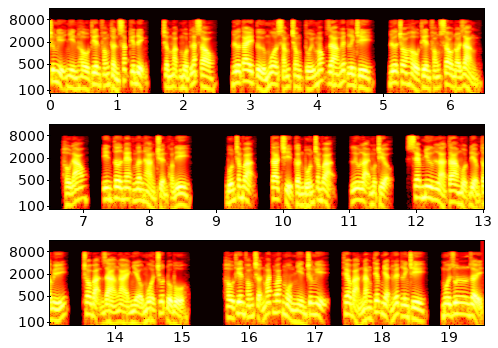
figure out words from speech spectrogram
Trương nghị nhìn hầu thiên phóng thần sắc kiên định, trầm mặc một lát sau, đưa tay từ mua sắm trong túi móc ra huyết linh chi, đưa cho hầu thiên phóng sau nói rằng, hầu lão, internet ngân hàng chuyển khoản đi. Bốn trăm vạn, ta chỉ cần bốn trăm vạn, lưu lại một triệu, xem như là ta một điểm tâm ý, cho bạn già ngài nhiều mua chút đồ bổ. Hầu thiên phóng trợn mắt ngoác mồm nhìn trương nghị, theo bản năng tiếp nhận huyết linh chi, môi run rẩy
